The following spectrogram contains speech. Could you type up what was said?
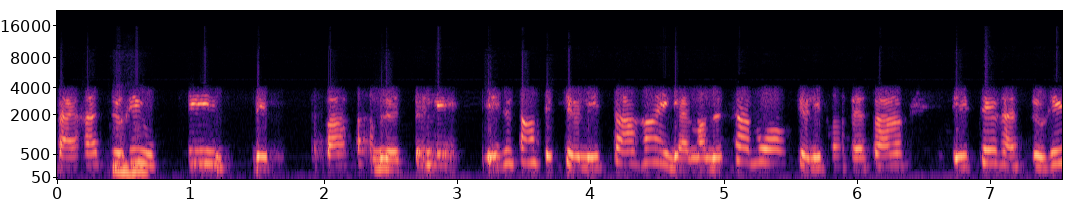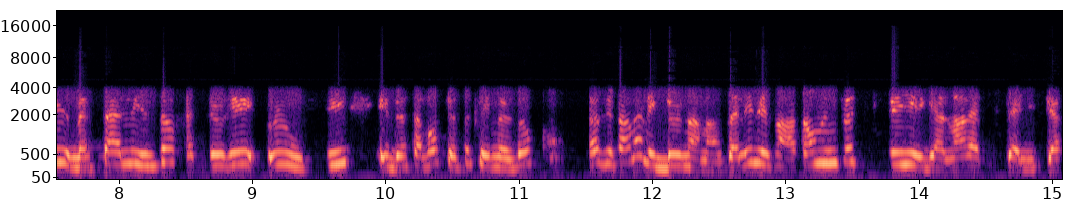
ça a rassuré aussi des professeurs semble-t-il. Et j'ai senti que les parents également de savoir que les professeurs étaient rassurés, ben, ça les a rassurés eux aussi et de savoir que toutes les mesures J'ai parlé avec deux mamans. Vous allez les entendre. Une petite fille également, la petite Alicia,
